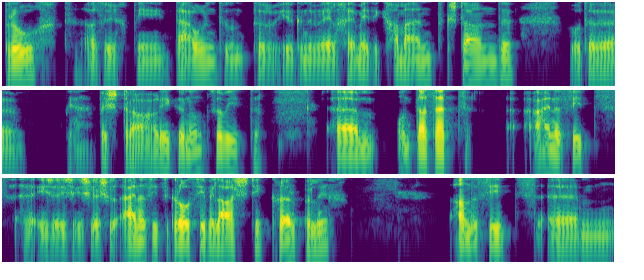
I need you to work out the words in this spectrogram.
braucht. Also ich bin dauernd unter irgendwelchen Medikamenten gestanden oder äh, Bestrahlungen und so weiter. Ähm, und das hat einerseits, äh, ist, ist, ist, ist einerseits eine grosse Belastung körperlich, andererseits ähm,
